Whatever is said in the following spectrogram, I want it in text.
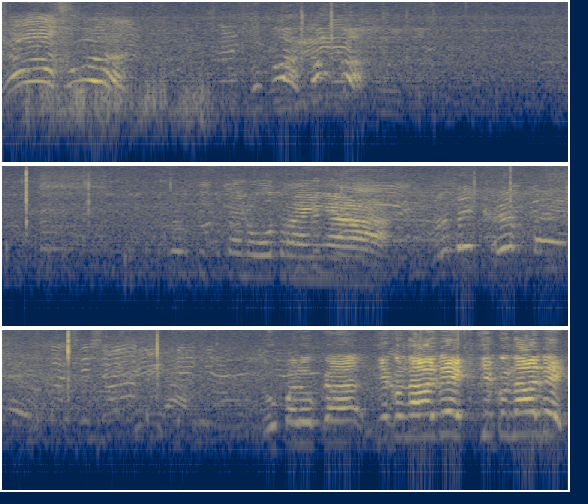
Ja, gut. Gut, komm doch. Tu pa Luca, diagonal weg, diagonal weg.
